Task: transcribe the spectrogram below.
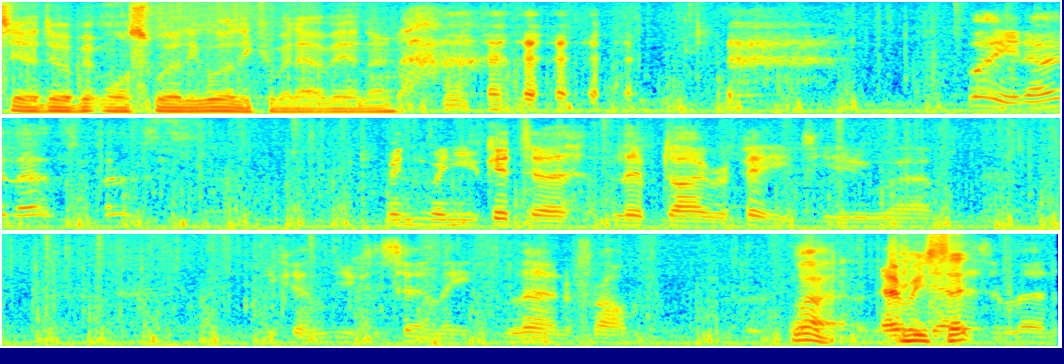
See, I do a bit more swirly whirly coming out of here now. Well, you know that's, that's when when you get to live, die, repeat. You um, you can you can certainly learn from What? every Who said, is a learn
